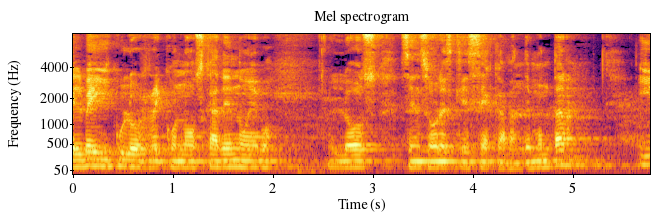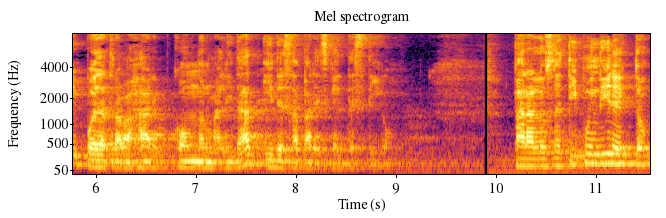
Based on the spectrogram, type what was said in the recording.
el vehículo reconozca de nuevo los sensores que se acaban de montar y pueda trabajar con normalidad y desaparezca el testigo. Para los de tipo indirecto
